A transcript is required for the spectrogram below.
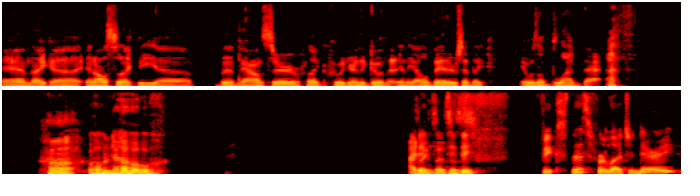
and like uh and also like the uh the announcer like when you're in the go in the, in the elevator said like it was a bloodbath huh? Oh no. I didn't. this Did they f- fix this for legendary?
